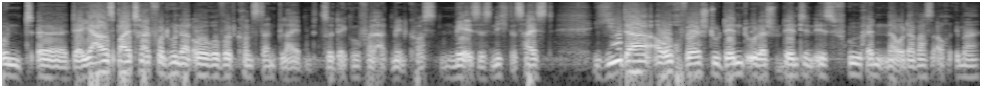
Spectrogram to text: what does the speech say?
und äh, der Jahresbeitrag von 100 Euro wird konstant bleiben zur Deckung von Adminkosten. Mehr ist es nicht. Das heißt, jeder, auch wer Student oder Studentin ist, Frührentner oder was auch immer,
